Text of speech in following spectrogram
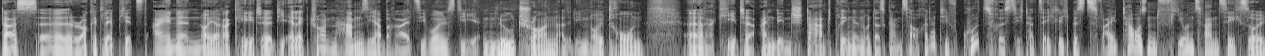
dass äh, Rocket Lab jetzt eine neue Rakete, die Electron haben sie ja bereits. Sie wollen es die Neutron, also die Neutron-Rakete an den Start bringen und das Ganze auch relativ kurzfristig tatsächlich. Bis 2024 soll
